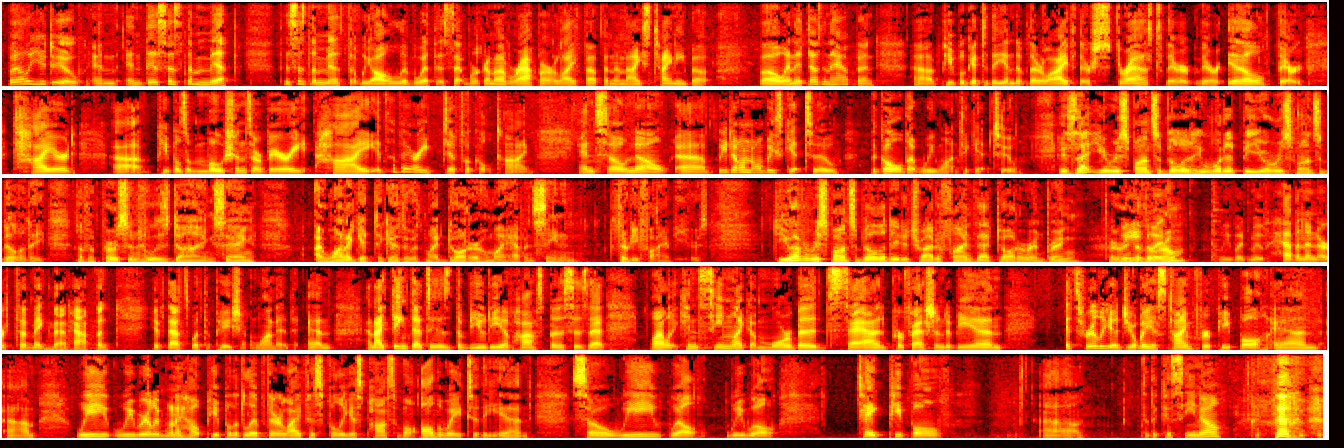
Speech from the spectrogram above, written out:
Well, you do, and and this is the myth. This is the myth that we all live with: is that we're going to wrap our life up in a nice tiny bow bow, and it doesn't happen. Uh, people get to the end of their life, they're stressed, they're they're ill, they're tired. Uh, people's emotions are very high. It's a very difficult time, and so no, uh, we don't always get to the goal that we want to get to. Is that your responsibility? Would it be your responsibility of a person who is dying saying, "I want to get together with my daughter, whom I haven't seen in 35 years"? Do you have a responsibility to try to find that daughter and bring her we into the would, room? We would move heaven and earth to make mm-hmm. that happen if that's what the patient wanted. And and I think that is the beauty of hospice is that while it can seem like a morbid, sad profession to be in, it's really a joyous time for people. And um, we we really want to help people to live their life as fully as possible, all mm-hmm. the way to the end. So we will we will take people. Uh, to the casino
